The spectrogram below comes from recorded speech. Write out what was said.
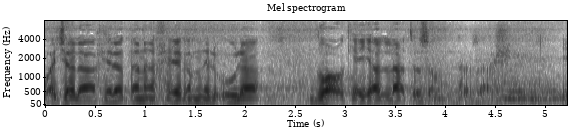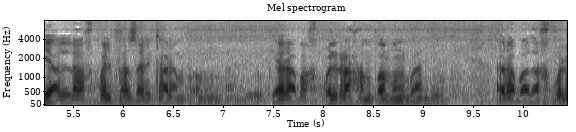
وجل آخرتنا خیر من الاولى دعا وکړه یا الله ته زموږ رضا شي یا الله خپل فضل کرم په موږ باندې وکړي رب خپل رحم په موږ باندې وکړي رب د خپل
